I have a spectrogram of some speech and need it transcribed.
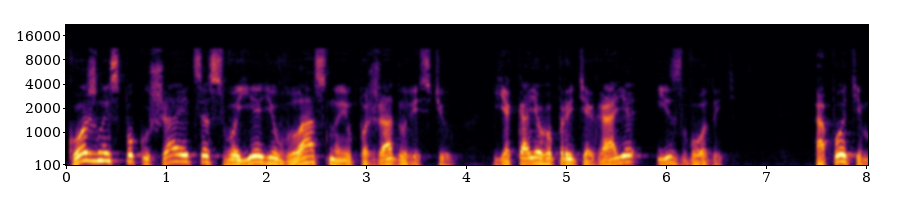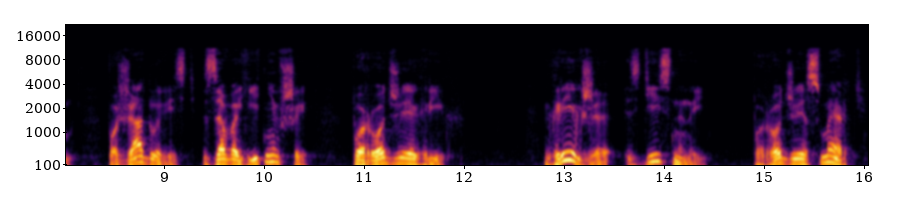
Кожний спокушається своєю власною пожадливістю, яка його притягає і зводить. А потім пожадливість, завагітнівши, породжує гріх. Гріх же, здійснений, породжує смерть.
